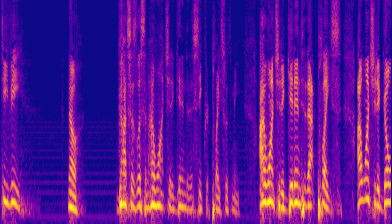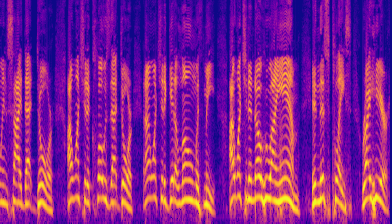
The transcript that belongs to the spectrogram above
TV. No. God says, listen, I want you to get into the secret place with me. I want you to get into that place. I want you to go inside that door. I want you to close that door. And I want you to get alone with me. I want you to know who I am in this place, right here.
